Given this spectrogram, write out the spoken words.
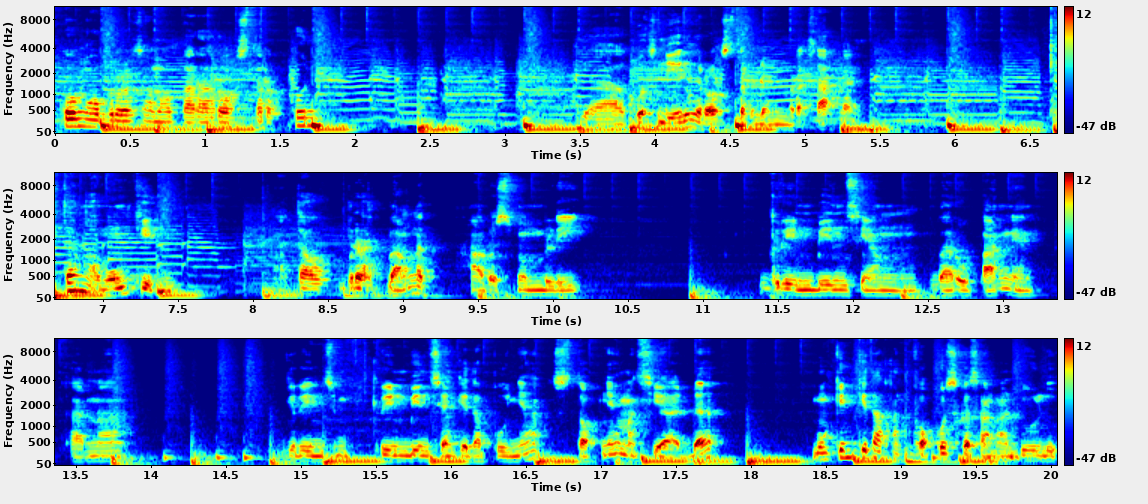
Gue ngobrol sama para roster pun, ya gue sendiri roster dan merasakan. Kita nggak mungkin, atau berat banget harus membeli green beans yang baru panen, karena green, green beans yang kita punya, stoknya masih ada, mungkin kita akan fokus ke sana dulu.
